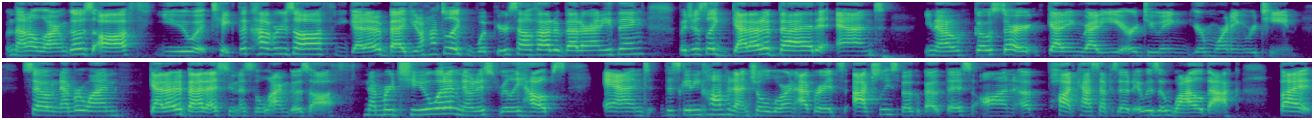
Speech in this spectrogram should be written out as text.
when that alarm goes off, you take the covers off, you get out of bed. You don't have to like whip yourself out of bed or anything, but just like get out of bed and, you know, go start getting ready or doing your morning routine. So, number one, get out of bed as soon as the alarm goes off. Number two, what I've noticed really helps, and the Skinny Confidential, Lauren Evarts actually spoke about this on a podcast episode. It was a while back but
